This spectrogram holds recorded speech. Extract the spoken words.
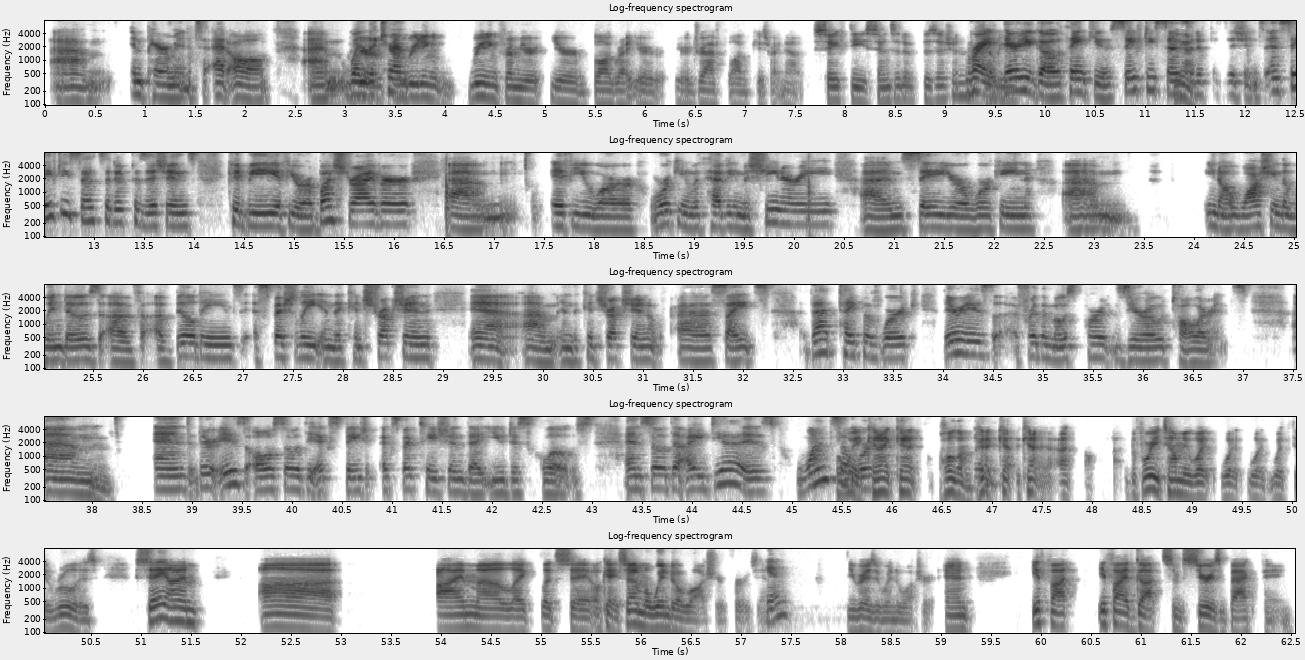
um, impairment at all. Um, when the term I'm reading reading from your your blog, right? Your your draft blog piece right now. Safety sensitive position. Right there, you go. Thank you. Safety sensitive yeah. positions and safety sensitive positions could be if you're a bus driver, um, if you are working with heavy machinery, um, say you're working um, you know washing the windows of, of buildings especially in the construction uh, um, in the construction uh, sites that type of work there is for the most part zero tolerance. Um, mm. and there is also the expe- expectation that you disclose. And so the idea is once oh, wait, work- can i can i hold on. Can I, can, can I, uh, before you tell me what what what what the rule is say i'm uh I'm uh, like, let's say, okay, so I'm a window washer, for example. Yeah. You raise a window washer, and if I if I've got some serious back pain,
